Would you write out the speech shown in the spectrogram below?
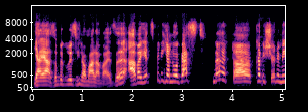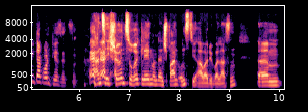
ja, ja, so begrüße ich normalerweise. Aber jetzt bin ich ja nur Gast. Ne? Da kann ich schön im Hintergrund hier sitzen. Kannst dich schön zurücklehnen und entspannt uns die Arbeit überlassen. Ähm,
